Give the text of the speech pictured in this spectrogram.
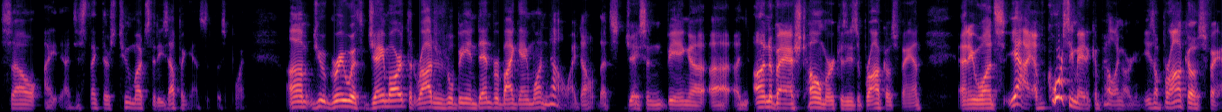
So I, I just think there's too much that he's up against at this point. Um, do you agree with J Mart that Rodgers will be in Denver by game one? No, I don't. That's Jason being a, a an unabashed homer because he's a Broncos fan. And he wants, yeah, of course he made a compelling argument. He's a Broncos fan.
